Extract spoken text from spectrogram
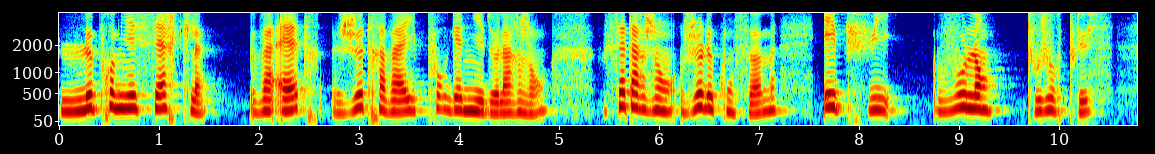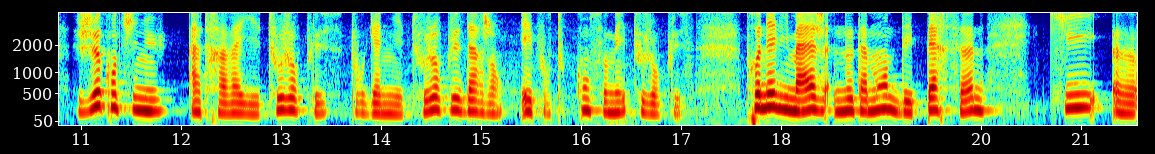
Le premier cercle va être je travaille pour gagner de l'argent. Cet argent, je le consomme. Et puis, voulant toujours plus, je continue à travailler toujours plus pour gagner toujours plus d'argent et pour consommer toujours plus. Prenez l'image notamment des personnes qui euh,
